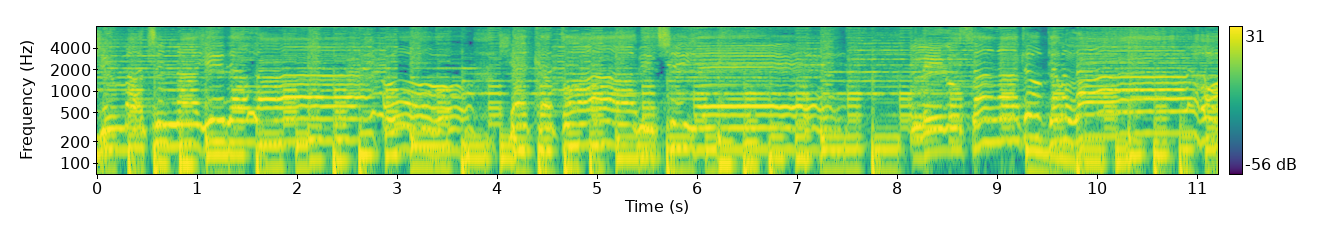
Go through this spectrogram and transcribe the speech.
ရင်မချင်နာရေးပြလိုက် oh ရိုက်ခတ်သွားပြီချစ်ရဲ့လေကိုစံငါတို့ပြမလား oh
